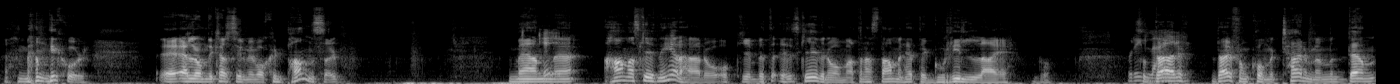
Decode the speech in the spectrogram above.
människor. Eh, eller om det kanske till och med var schimpanser. Men okay. han har skrivit ner det här då och skriver då om att den här stammen heter Gorillae. Så där, därifrån kommer termen. Men den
